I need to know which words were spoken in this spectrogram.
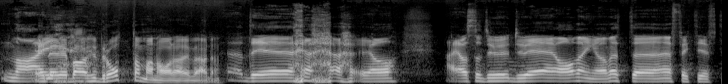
Nei. eller är det bara hur bråttom man har här i världen? Det Ja. Nei, altså, du, du er avhengig av et eh, effektivt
